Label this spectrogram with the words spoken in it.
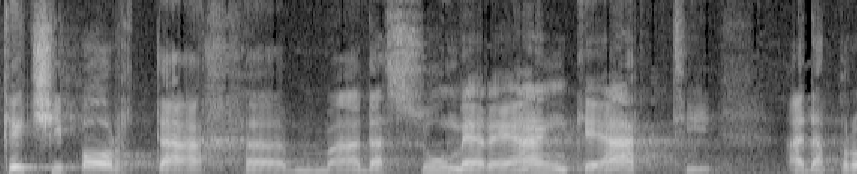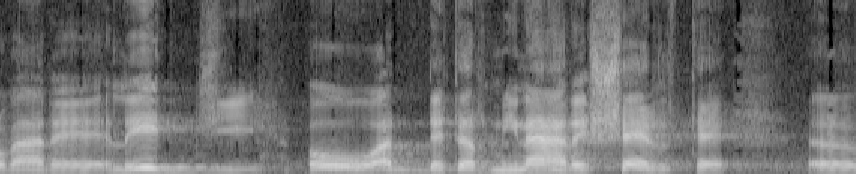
che ci porta eh, ad assumere anche atti, ad approvare leggi o a determinare scelte eh,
